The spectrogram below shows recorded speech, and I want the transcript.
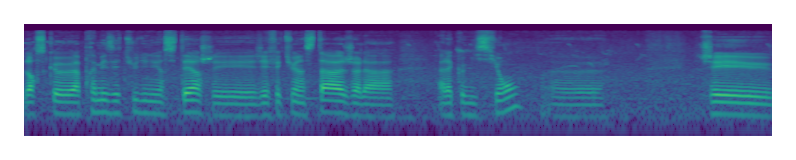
lorsque, après mes études universitaires, j'ai effectué un stage à la, commission. Euh, j'ai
